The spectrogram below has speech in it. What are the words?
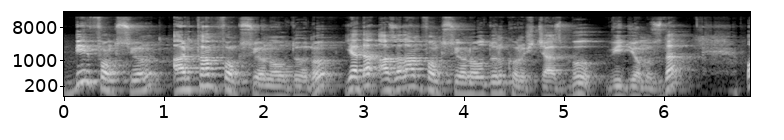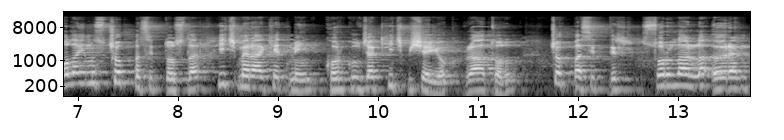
bir fonksiyonun artan fonksiyon olduğunu ya da azalan fonksiyon olduğunu konuşacağız bu videomuzda. Olayımız çok basit dostlar. Hiç merak etmeyin. Korkulacak hiçbir şey yok. Rahat olun. Çok basittir. Sorularla öğren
